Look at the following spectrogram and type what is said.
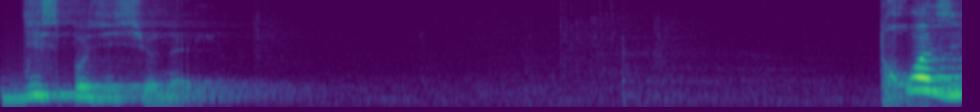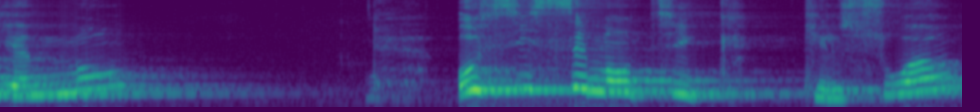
dispositionnels. Troisièmement, aussi sémantique qu'il soit,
